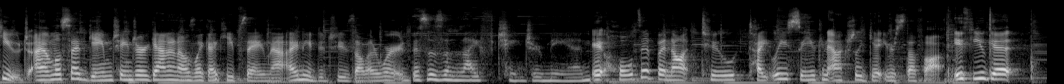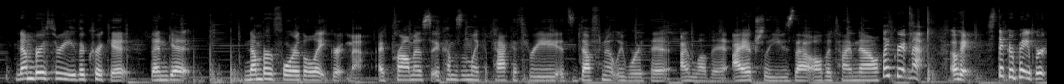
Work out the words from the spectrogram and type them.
huge. I almost said game changer again and I was like, I keep saying that. I need to choose other words. This is a life changer, man. It holds it, but not too tightly so you can actually get your stuff off. If you get number three, the Cricut, then get Number four, the light grip mat. I promise it comes in like a pack of three. It's definitely worth it. I love it. I actually use that all the time now. Light grip mat. Okay, sticker paper.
